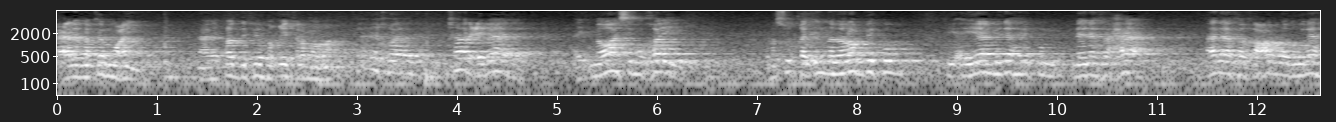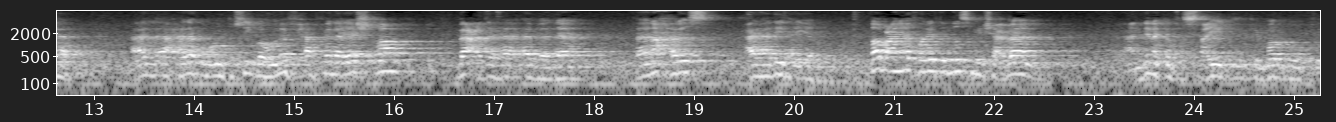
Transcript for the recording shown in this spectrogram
على مكان معين يعني يقضي فيه بقية رمضان. يا إخوة شهر عبادة مواسم خير. الرسول قال إن لربكم في أيام دهركم لنفحات ألا فتعرضوا لها؟ لعل أحدكم أن تصيبه نفحة فلا يشقى بعدها أبدا؟ فنحرص على هذه الأيام. طبعا يا إخوة ليلة النصف من شعبان عندنا كان في الصعيد يمكن برضه في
